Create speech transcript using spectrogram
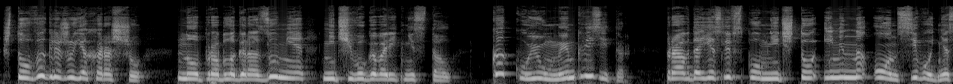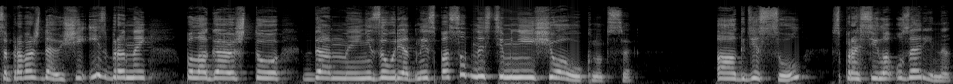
что выгляжу я хорошо, но про благоразумие ничего говорить не стал. Какой умный инквизитор! Правда, если вспомнить, что именно он сегодня сопровождающий избранной, полагаю, что данные незаурядные способности мне еще аукнутся. «А где Сол?» – спросила Узарина,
